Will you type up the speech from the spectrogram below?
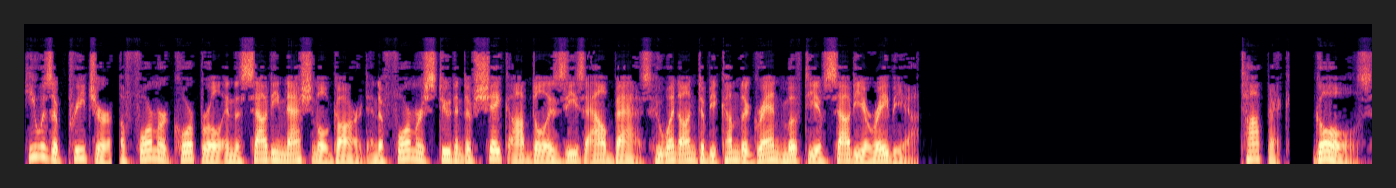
He was a preacher, a former corporal in the Saudi National Guard and a former student of Sheikh Abdul Aziz al-Baz who went on to become the Grand Mufti of Saudi Arabia. Goals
